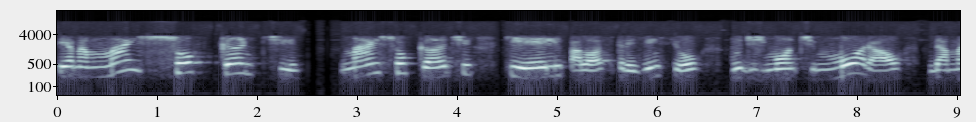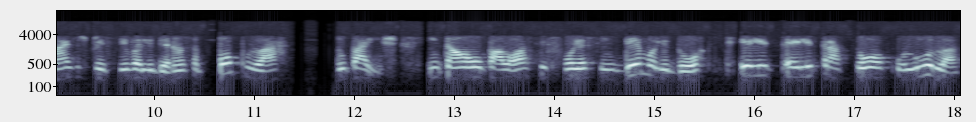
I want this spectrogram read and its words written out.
cena mais chocante, mais chocante que ele, Palocci, presenciou do desmonte moral da mais expressiva liderança popular do país. Então, o Palocci foi, assim, demolidor. Ele, ele tratou o Lula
